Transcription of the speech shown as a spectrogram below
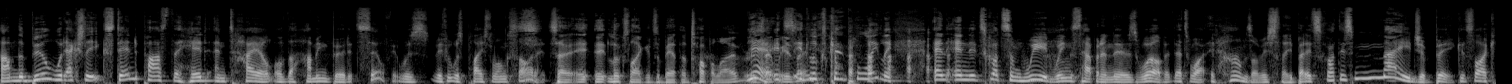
Um, the bill would actually extend past the head and tail of the hummingbird itself. It was if it was placed alongside it. So it, it looks like it's about to topple over. Yeah, it looks completely, and and it's got some weird wings happening there as well. But that's why it hums, obviously. But it's got this major beak. It's like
